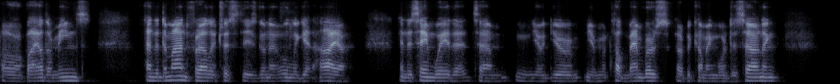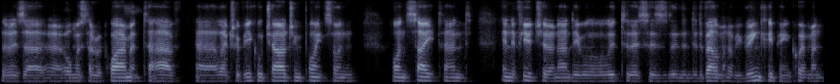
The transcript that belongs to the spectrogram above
or by other means. And the demand for electricity is going to only get higher in the same way that um, you know, your, your club members are becoming more discerning. There is a, a almost a requirement to have uh, electric vehicle charging points on on site and in the future, and Andy will allude to this, is the, the development of your greenkeeping equipment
